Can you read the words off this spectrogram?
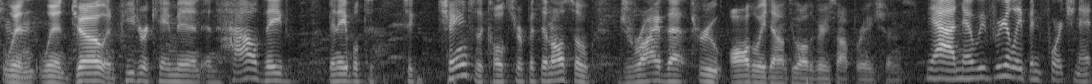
when, when Joe and Peter came in, and how they've been able to, to change the culture, but then also drive that through all the way down through all the various operations. Yeah, no, we've really been fortunate.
